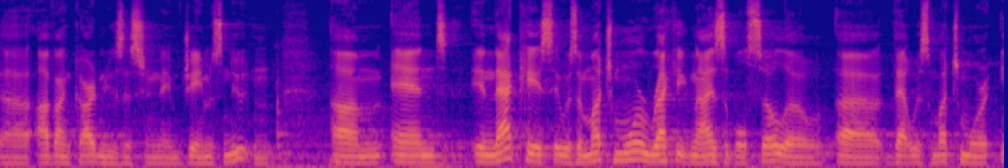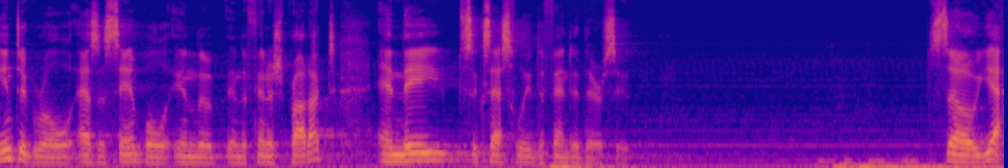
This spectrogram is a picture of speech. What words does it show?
uh, avant garde musician named James Newton. Um, and in that case, it was a much more recognizable solo uh, that was much more integral as a sample in the, in the finished product, and they successfully defended their suit. So, yeah,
